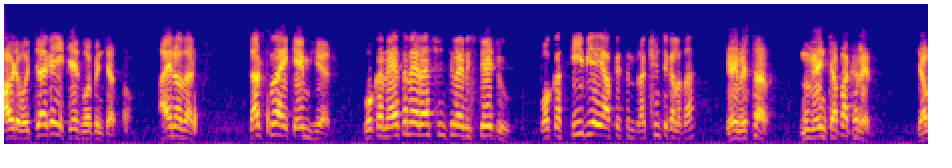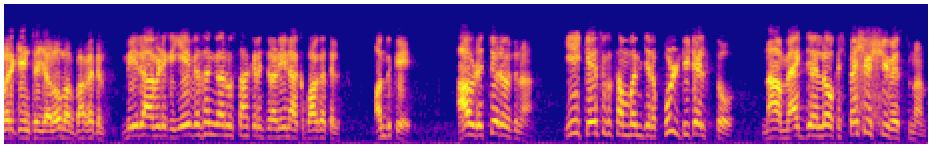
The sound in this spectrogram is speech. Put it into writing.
ఆవిడ వచ్చాక ఈ కేసు ఓపెన్ చేస్తాం. I know that that's why came here ఒక నేతనే రక్షించలేని స్టేటు ఒక సిబిఐ ఆఫీసర్ని రక్షించగలదా? ఏ మిస్టర్ నువ్వేం చెప్పక్కర్లేదు. ఎవరికేం చెయ్యాలో మాకు బాగా తెలుసు. మీరు ఆవిడకి ఏ విధంగానూ సహకరించారని నాకు బాగా తెలుసు. అందుకే ఆవిడ వచ్చే రోజున ఈ కేసుకు సంబంధించిన ఫుల్ డీటెయిల్స్తో నా మ్యాగజైన్లో ఒక స్పెషల్ ఇష్యూ వేస్తున్నాను.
